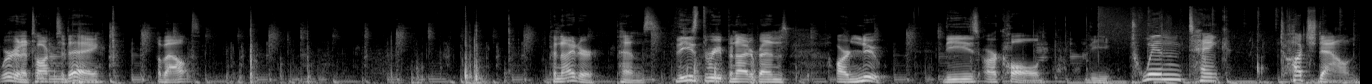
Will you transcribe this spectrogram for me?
We're going to talk today about Pineider pens. These three Pineider pens are new. These are called the Twin Tank Touchdown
